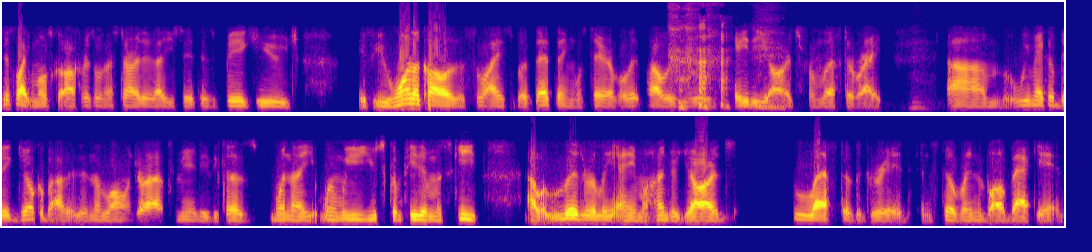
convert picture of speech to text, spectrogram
Just like most golfers, when I started, I used to hit this big, huge. If you want to call it a slice, but that thing was terrible. It probably moved 80 yards from left to right. Um, we make a big joke about it in the long drive community because when I when we used to compete in Mesquite, I would literally aim 100 yards left of the grid and still bring the ball back in,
